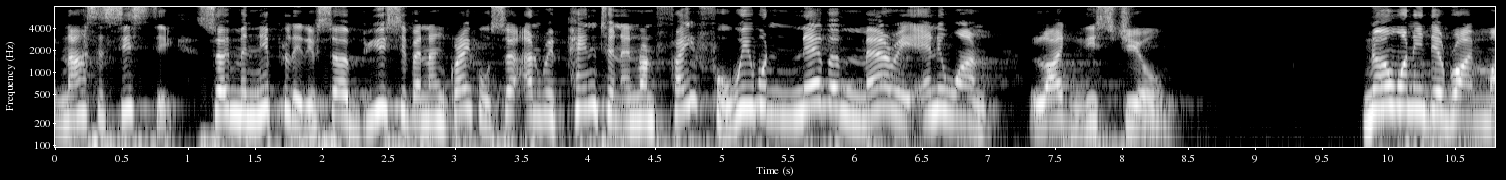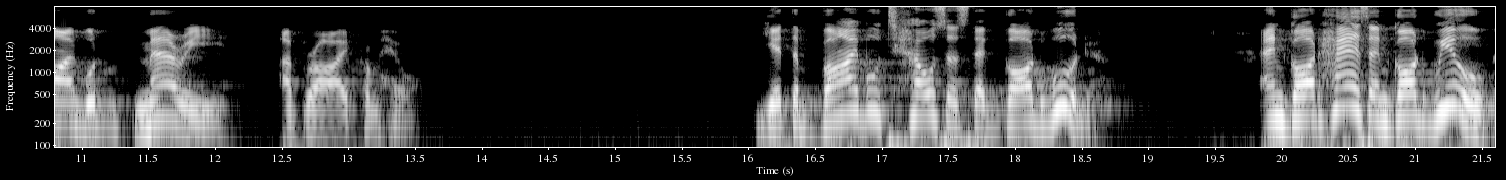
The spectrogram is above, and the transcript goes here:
narcissistic, so manipulative, so abusive and ungrateful, so unrepentant and unfaithful. We would never marry anyone like this Jill. No one in their right mind would marry a bride from hell. Yet the Bible tells us that God would. And God has and God will,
